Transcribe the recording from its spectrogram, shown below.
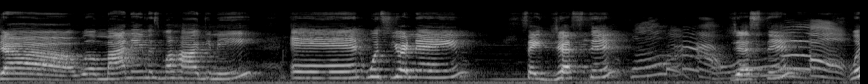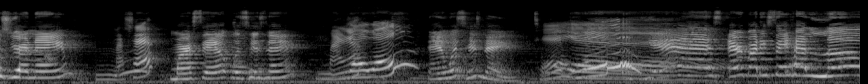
Job. Well, my name is Mahogany. And what's your name? Say Justin. Justin. What's your name? Marcel. Marcel. What's his name? My name. And what's his name? Taylor. Yes. Everybody say hello.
